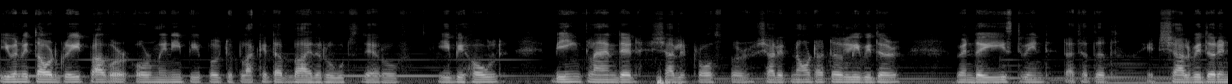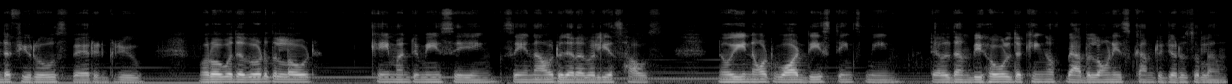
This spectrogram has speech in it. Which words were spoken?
even without great power or many people to pluck it up by the roots thereof. Ye behold, being planted, shall it prosper? Shall it not utterly wither when the east wind toucheth it? It shall wither in the furrows where it grew. Moreover, the word of the Lord came unto me, saying, Say now to the rebellious house, Know ye not what these things mean? Tell them, Behold, the king of Babylon is come to Jerusalem,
